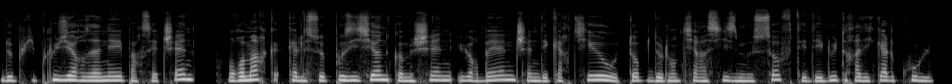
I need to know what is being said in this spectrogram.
depuis plusieurs années par cette chaîne, on remarque qu'elle se positionne comme chaîne urbaine, chaîne des quartiers au top de l'antiracisme soft et des luttes radicales cool.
